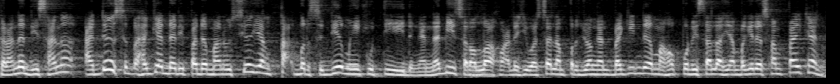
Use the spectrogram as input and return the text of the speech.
Kerana di sana ada sebahagian daripada manusia yang tak bersedia mengikuti dengan Nabi sallallahu alaihi wasallam perjuangan baginda maupun risalah yang baginda sampaikan.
